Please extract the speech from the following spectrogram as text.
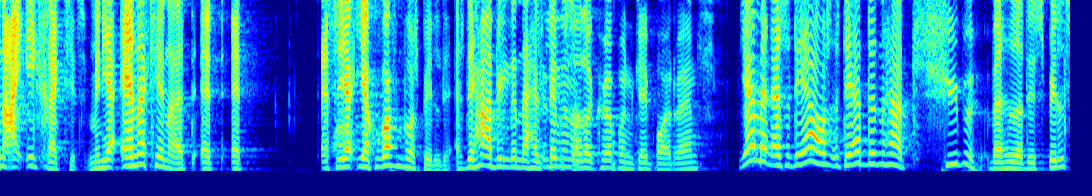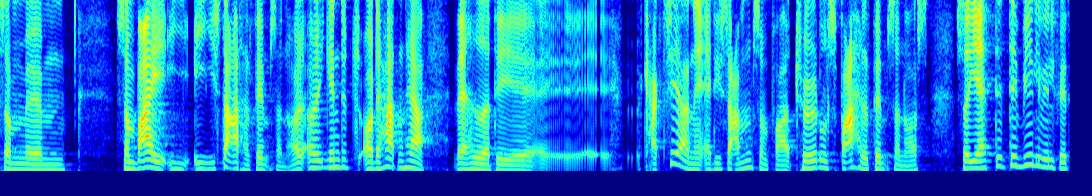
Nej, ikke rigtigt. Men jeg anerkender, at... at, at altså, jeg, jeg kunne godt finde på at spille det. Altså, det har virkelig den der 90'er... Det er noget, der kører på en Game Boy Advance. Ja, men altså, det er også... Det er den her type, hvad hedder det, spil, som... Øhm, som var i, i start 90'erne. Og, og igen, det, og det har den her, hvad hedder det, øh, karaktererne er de samme som fra Turtles fra 90'erne også. Så ja, det, det er virkelig, virkelig fedt.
